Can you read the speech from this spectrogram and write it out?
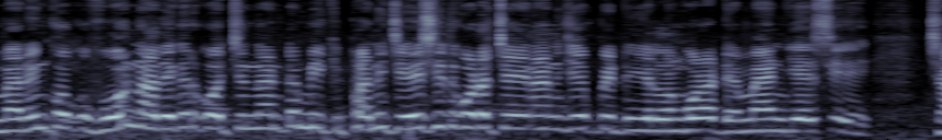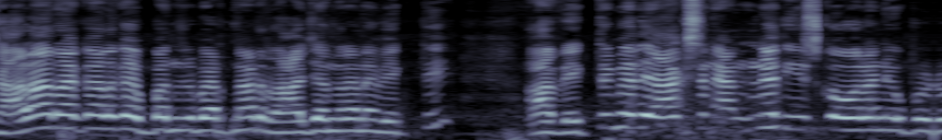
మరి ఇంకొక ఫోన్ నా దగ్గరికి వచ్చిందంటే మీకు పని చేసేది కూడా చేయనని చెప్పి వీళ్ళని కూడా డిమాండ్ చేసి చాలా రకాలుగా ఇబ్బందులు పెడుతున్నాడు రాజేంద్ర అనే వ్యక్తి. ఆ వ్యక్తి మీద యాక్షన్ వెంటనే తీసుకోవాలని ఇప్పుడు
